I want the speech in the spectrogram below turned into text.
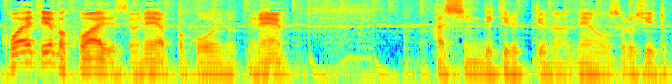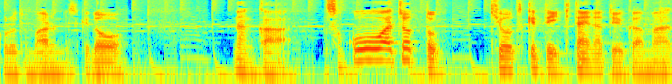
怖いといえば怖いですよね。やっぱこういうのってね。発信できるっていうのはね、恐ろしいところでもあるんですけど、なんか、そこはちょっと気をつけていきたいなというか、ま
